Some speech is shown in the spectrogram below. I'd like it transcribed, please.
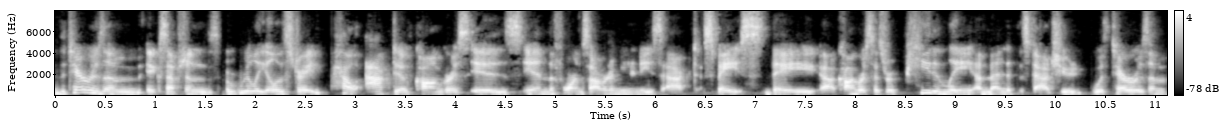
the terrorism exceptions really illustrate how active Congress is in the Foreign Sovereign Immunities Act space. They uh, Congress has repeatedly amended the statute with terrorism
